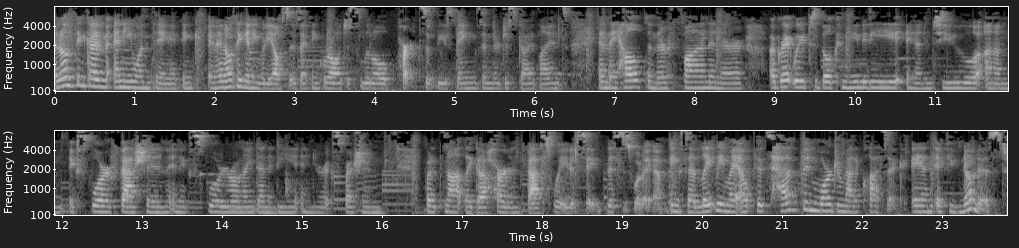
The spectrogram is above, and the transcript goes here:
I don't think I'm any one thing. I think, and I don't think anybody else is. I think we're all just little parts of these things and they're just guidelines and they help and they're fun and they're a great way to build community and to um, explore fashion and explore your own identity and your expression but it's not like a hard and fast way to say this is what I am. Being said, lately my outfits have been more dramatic classic and if you've noticed,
